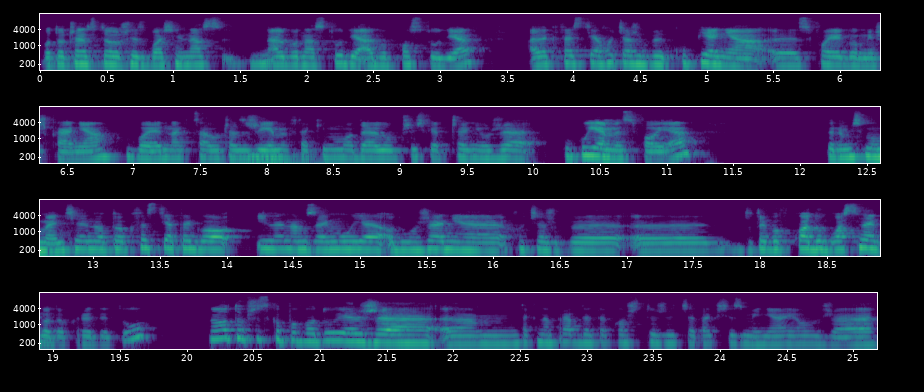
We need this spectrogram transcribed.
bo to często już jest właśnie na, s- albo na studia, albo po studiach, ale kwestia chociażby kupienia e, swojego mieszkania, bo jednak cały czas żyjemy w takim modelu, przeświadczeniu, że kupujemy swoje w którymś momencie, no to kwestia tego, ile nam zajmuje odłożenie chociażby e, do tego wkładu własnego do kredytu, no to wszystko powoduje, że tak naprawdę te koszty życia tak się zmieniają, że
